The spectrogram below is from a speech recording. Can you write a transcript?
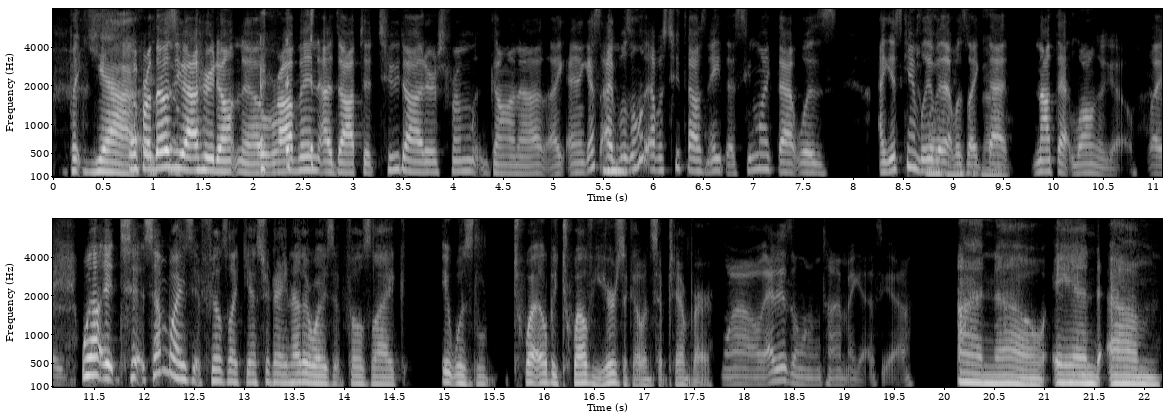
but yeah. So for those of you out who don't know, Robin adopted two daughters from Ghana. Like, and I guess mm-hmm. I was only, that was 2008. That seemed like that was, I just can't believe that was like that, not that long ago. Like, well, it, some ways it feels like yesterday. In other ways, it feels like it was 12, it'll be 12 years ago in September. Wow. That is a long time, I guess. Yeah. I know. And um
